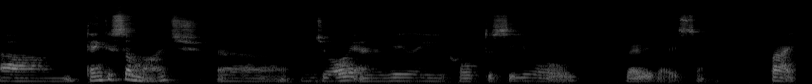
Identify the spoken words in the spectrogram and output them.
Um, thank you so much. Uh, enjoy, and I really hope to see you all very very soon. Bye.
